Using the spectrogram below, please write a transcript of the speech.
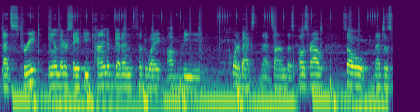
that streak and their safety kind of get into the way of the cornerbacks that's on this post route. So that just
